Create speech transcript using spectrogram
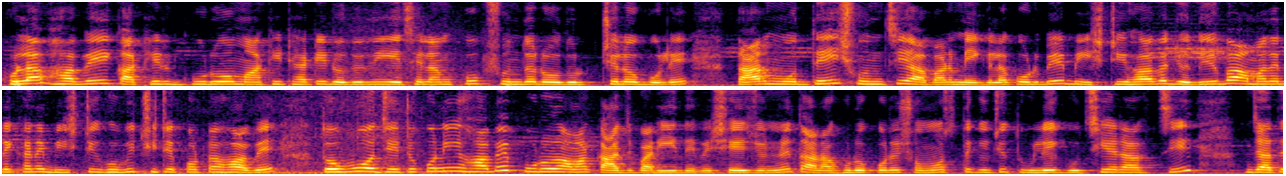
খোলাভাবেই কাঠের গুঁড়ো, মাটি ঠাটি রোদে দিয়েছিলাম। খুব সুন্দর রোদ উঠছিল বলে। তার মধ্যেই শুনছি আবার মেঘলা করবে, বৃষ্টি হবে। যদিও বা আমাদের এখানে বৃষ্টি খুবই ছিটেপটা হবে, তবুও যেটুকুনি হবে পুরো আমার কাজ বাড়িয়ে দেবে। সেই জন্য তাড়াহুড়ো করে সমস্ত কিছু তুলে গুছিয়ে রাখছি, যাতে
